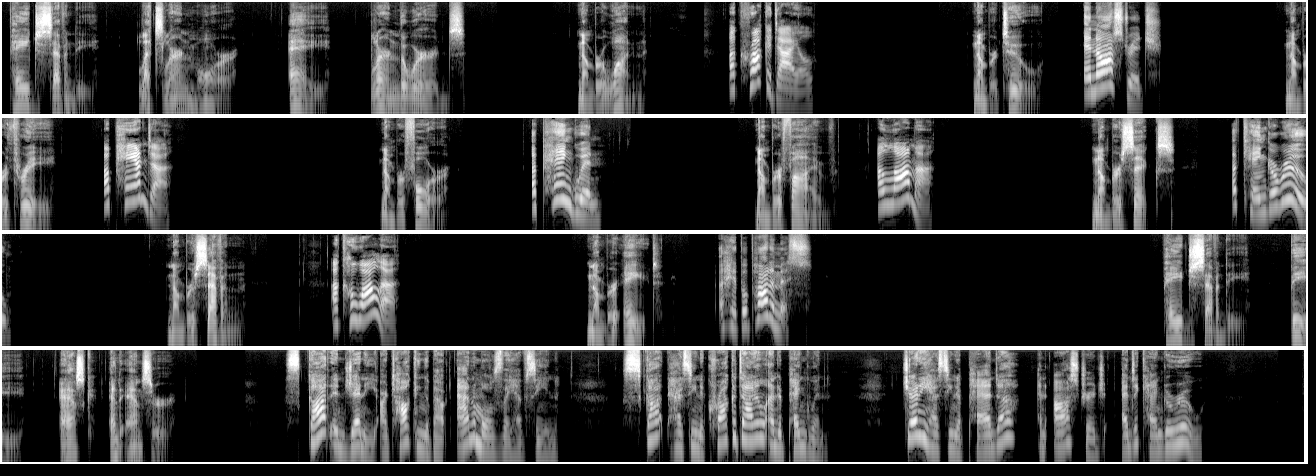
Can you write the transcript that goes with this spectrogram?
Page 70. Let's learn more. A. Learn the words. Number 1. A crocodile. Number 2. An ostrich. Number 3. A panda. Number 4. A penguin. Number 5. A llama. Number 6. A kangaroo. Number 7. A koala. Number 8. A hippopotamus. Page 70. B. Ask and answer. Scott and Jenny are talking about animals they have seen. Scott has seen a crocodile and a penguin. Jenny has seen a panda, an ostrich, and a kangaroo.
